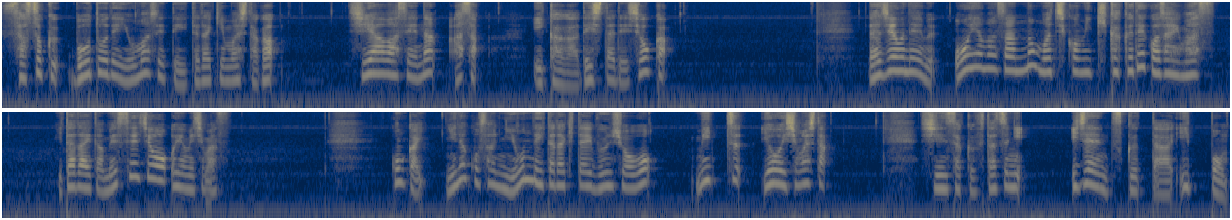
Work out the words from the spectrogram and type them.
早速冒頭で読ませていただきましたが幸せな朝いかがでしたでしょうか？ラジオネーム大山さんの持ち込み企画でございます。いただいたメッセージをお読みします。今回になこさんに読んでいただきたい文章を3つ用意しました。新作2つに以前作った1本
